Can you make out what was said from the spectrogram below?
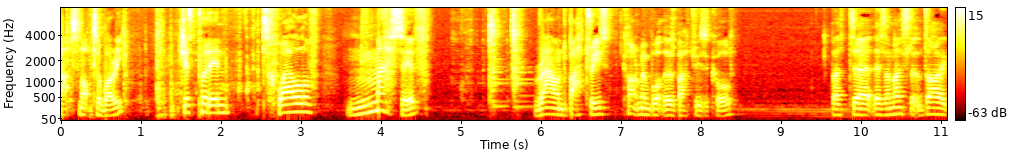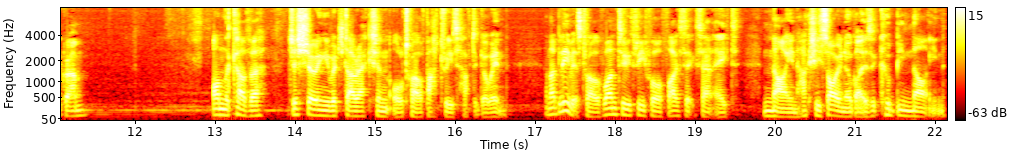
that's not to worry. Just put in 12 massive round batteries. Can't remember what those batteries are called. But uh, there's a nice little diagram on the cover just showing you which direction all 12 batteries have to go in. And I believe it's 12. 1, 2, 3, 4, 5, 6, 7, 8, 9. Actually, sorry, no, guys, it could be 9.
